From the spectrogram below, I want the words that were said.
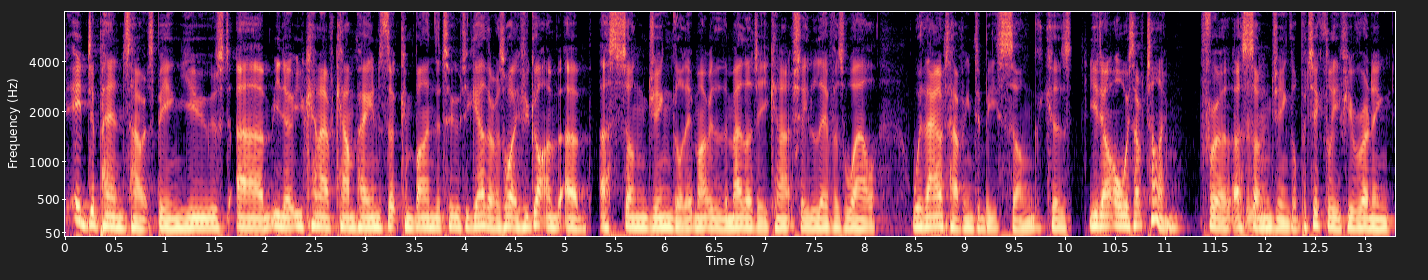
It depends how it's being used. Um, you know, you can have campaigns that combine the two together as well. If you've got a, a, a sung jingle, it might be that the melody can actually live as well without having to be sung because you don't always have time for a, a sung jingle, particularly if you're running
